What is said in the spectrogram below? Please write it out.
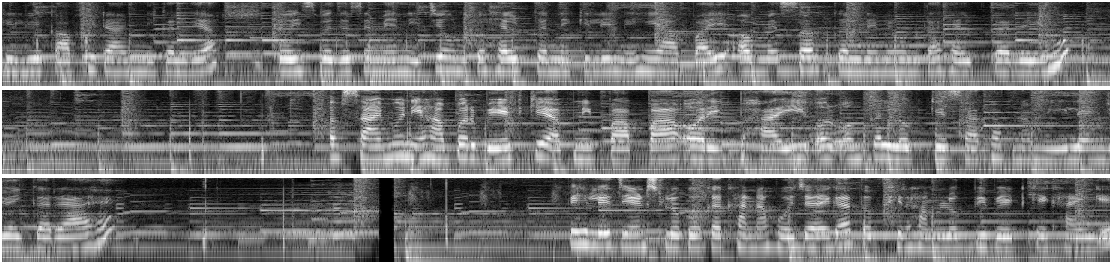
के लिए काफ़ी टाइम निकल गया तो इस वजह से मैं नीचे उनको हेल्प करने के लिए नहीं आ पाई अब मैं सर्व करने में उनका हेल्प कर रही हूँ। अब साइमन यहाँ पर बैठ के अपनी पापा और एक भाई और अंकल लोग के साथ अपना मील एंजॉय कर रहा है। पहले जेंट्स लोगों का खाना हो जाएगा तो फिर हम लोग भी बैठ के खाएँगे।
